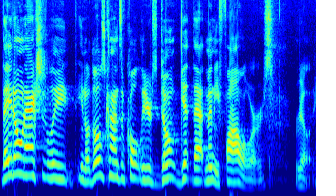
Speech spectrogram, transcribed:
they don't actually, you know, those kinds of cult leaders don't get that many followers, really.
